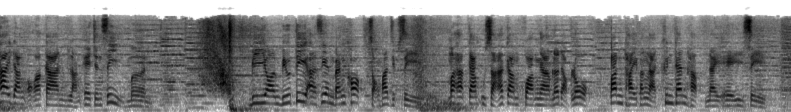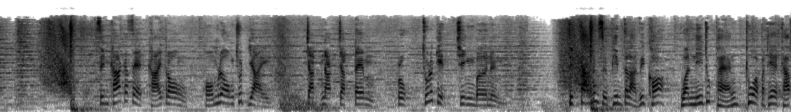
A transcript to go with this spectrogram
ค่ายดังออกอาการหลังเอเจนซี่เมิน Beyond Beauty ASEAN Bangkok 2014 มหกรรมอุตสาหกรรมความงามระดับโลก ปั้นไทยพังงาดขึ้นแท่นหับใน AEC สินค้าเกษตรขายตรง โหมโรงชุดใหญ่ จัดหนักจัดเต็ม ปลุกธุรกิจชิงเบอร์หนึ่ง ติดตามหนังสือพิมพ์ตลาดวิเคราะห์ วันนี้ทุกแผงทั่วประเทศครับ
